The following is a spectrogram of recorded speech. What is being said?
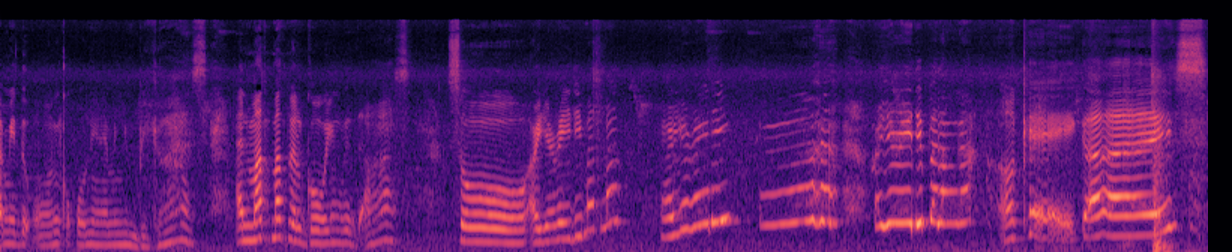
Kami doon. Kukunin namin yung bigas. And Matmat will going with us. So, are you ready Matmat? Are you ready? are you ready palangga? Okay guys.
